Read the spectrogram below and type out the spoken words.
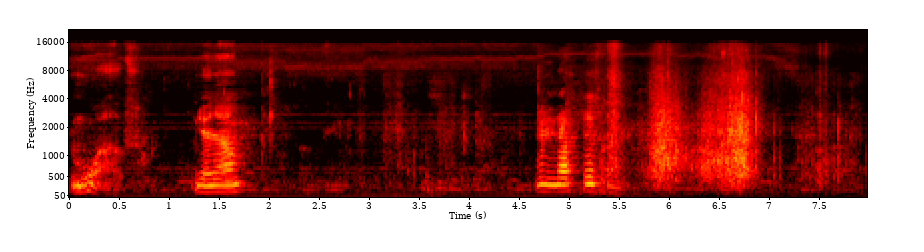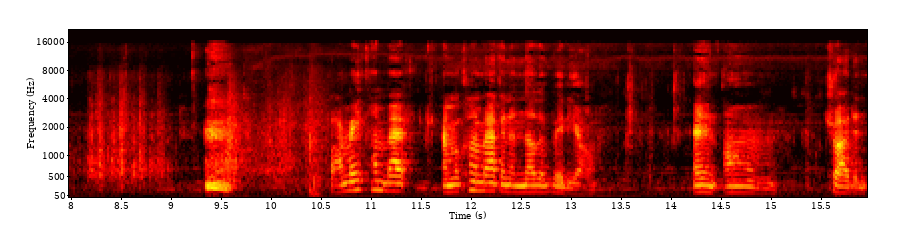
more of. You know? And that's this one. so I may come back. I'm gonna come back in another video and um try the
